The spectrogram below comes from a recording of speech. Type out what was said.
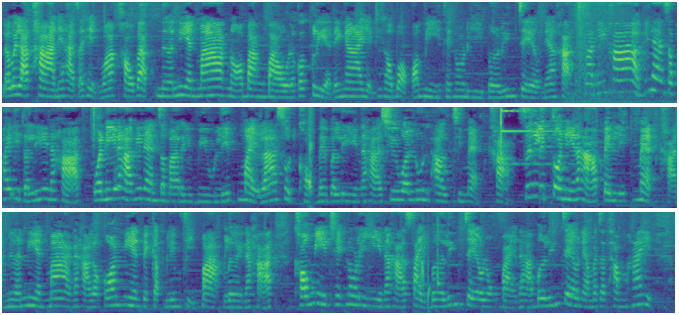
แล้วเวลาทานเนี่ยค่ะจะเห็นว่าเขาแบบเนื้อเนียนมากเนาะบางเบา แล้วก็เกลี่ยได้ง่าย อย่างที่เขาบอกว่ามีเทคโนโลยีเบอร์ลิงเจลเนี่ยค่ะ สวัสดีค่ะ พี่แนนสไปอิตาลีนะคะ วันนี้นะคะพี่แนนจะมารีวิวลิปใหม่ล่าสุดของ Maybelline นะคะ ชื่อว่ารุ่น Ultimate ค่ะ ซึ่งลิปตัวนี้นะคะเป็นลิปแมตต์ค่ะเนื้อเนียนมากนะคะ แล้วก็เนียนไปกับริมฝีปากเลยนะคะเขามีเทคโนโลยีนะคะ ใส่เบอร์ลิงเจลลงไปนะคะเบอร์ลิงเจลเนี่ยมันจะทำให้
